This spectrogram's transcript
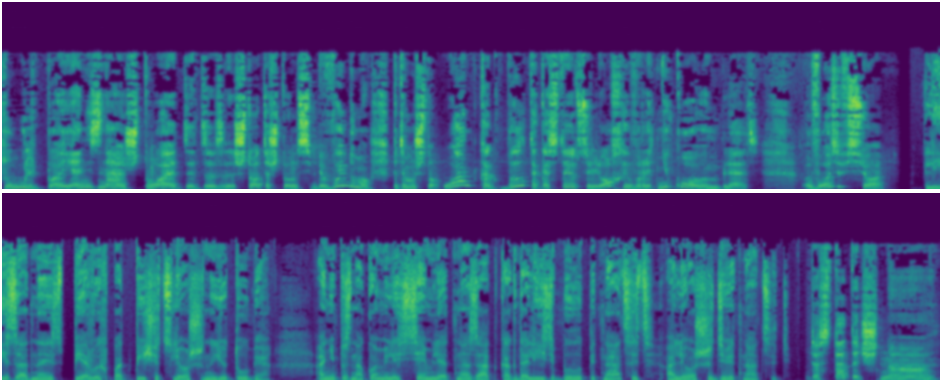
тульпа, я не знаю, что это, это что-то, что он себе выдумал, потому что он как был, так и остается Лёхой Воротниковым, блядь. Вот и все. Лиза – одна из первых подписчиц Лёши на Ютубе. Они познакомились 7 лет назад, когда Лизе было 15, а Лёше 19. Достаточно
